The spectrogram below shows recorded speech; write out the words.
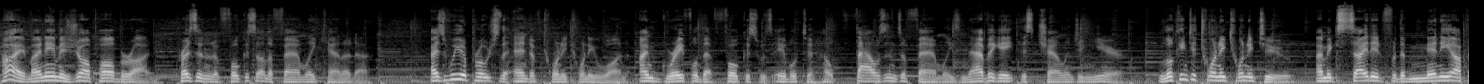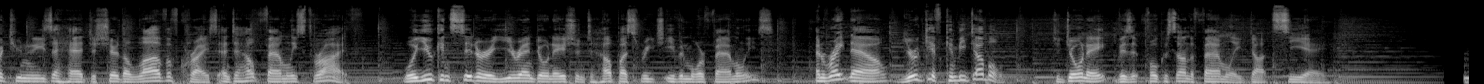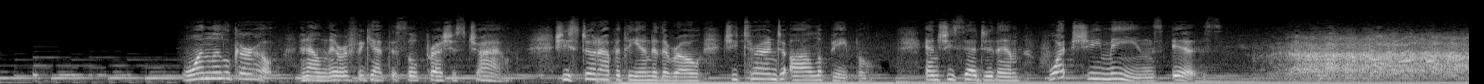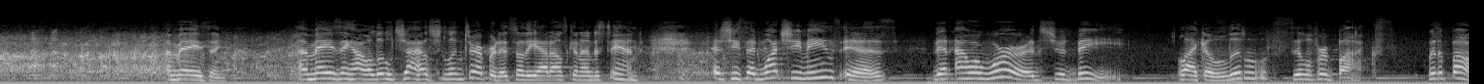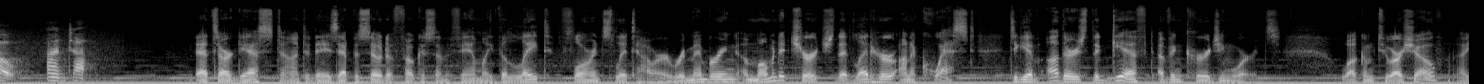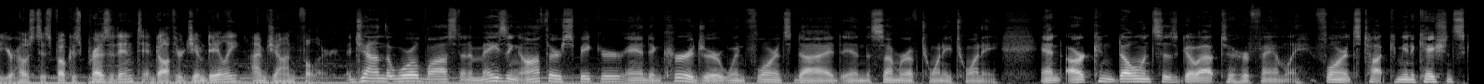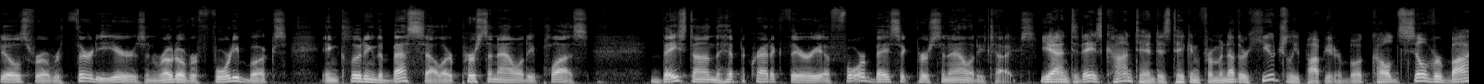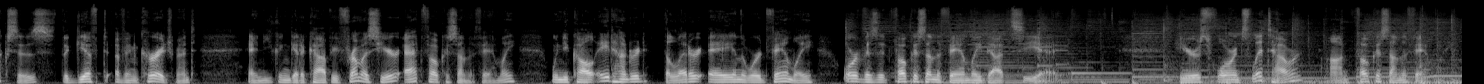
Hi, my name is Jean Paul Baran, President of Focus on the Family Canada. As we approach the end of 2021, I'm grateful that Focus was able to help thousands of families navigate this challenging year. Looking to 2022, I'm excited for the many opportunities ahead to share the love of Christ and to help families thrive. Will you consider a year end donation to help us reach even more families? And right now, your gift can be doubled. To donate, visit focusonthefamily.ca. One little girl, and I'll never forget this little precious child. She stood up at the end of the row. She turned to all the people, and she said to them, What she means is. Amazing. Amazing how a little child shall interpret it so the adults can understand. And she said, What she means is that our words should be like a little silver box with a bow on top. That's our guest on today's episode of Focus on the Family, the late Florence Littauer, remembering a moment at church that led her on a quest to give others the gift of encouraging words. Welcome to our show. Uh, your host is Focus President and author Jim Daly. I'm John Fuller. John, the world lost an amazing author, speaker, and encourager when Florence died in the summer of 2020. And our condolences go out to her family. Florence taught communication skills for over 30 years and wrote over 40 books, including the bestseller Personality Plus based on the Hippocratic theory of four basic personality types. Yeah, and today's content is taken from another hugely popular book called Silver Boxes The Gift of Encouragement. And you can get a copy from us here at Focus on the Family when you call 800, the letter A in the word family, or visit focusonthefamily.ca. Here's Florence Littauer on Focus on the Family.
